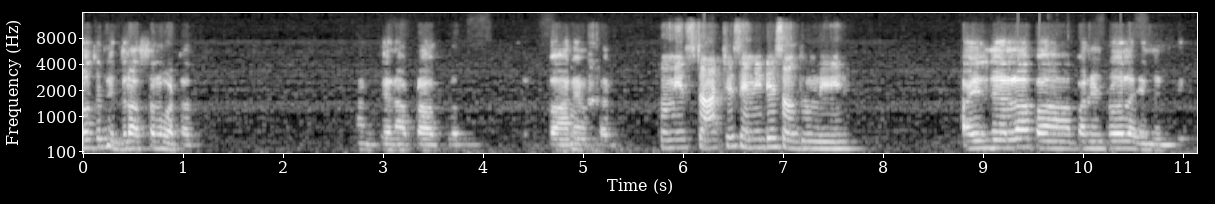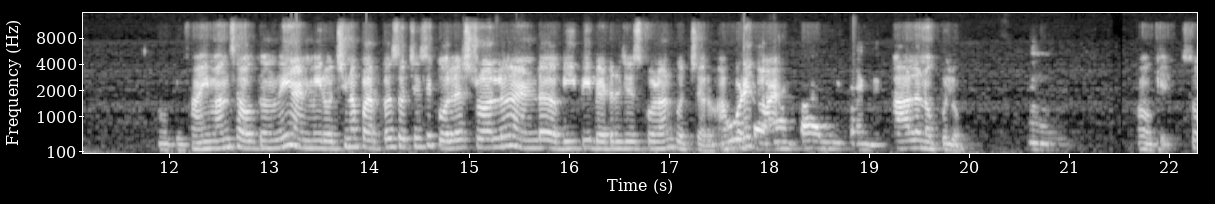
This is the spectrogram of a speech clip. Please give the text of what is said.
రోజు నిద్ర అస్సలు పట్టదు. అంతే నా ప్రాబ్లం బాగానే ఉంటుంది. సో మీరు స్టార్ట్ చేసి ఎన్ని డేస్ అవుతుంది? ఐదు నెలల పన్నెండు రోజులు అయిందండి. ఓకే ఫైవ్ మంత్స్ అవుతుంది. అండ్ మీరు వచ్చిన పర్పస్ వచ్చేసి కొలెస్ట్రాల్ అండ్ బీపీ బెటర్ చేసుకోవడానికి వచ్చారు. అప్పుడే. కాళ్ళ నొప్పులు. ఓకే సో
